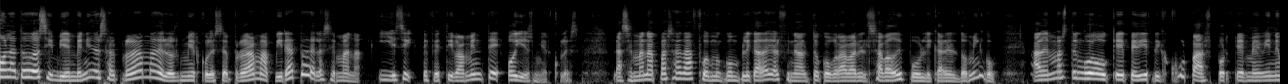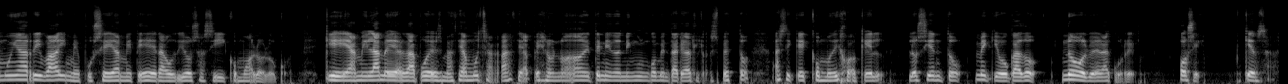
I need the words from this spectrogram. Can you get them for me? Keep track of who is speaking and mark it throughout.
Speaker 1: Hola a todos y bienvenidos al programa de los miércoles, el programa pirata de la semana. Y sí, efectivamente, hoy es miércoles. La semana pasada fue muy complicada y al final tocó grabar el sábado y publicar el domingo. Además tengo que pedir disculpas porque me viene muy arriba y me puse a meter audios así como a lo loco. Que a mí la verdad pues me hacía mucha gracia, pero no he tenido ningún comentario al respecto. Así que como dijo aquel, lo siento, me he equivocado, no volverá a ocurrir. O sí, quién sabe.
